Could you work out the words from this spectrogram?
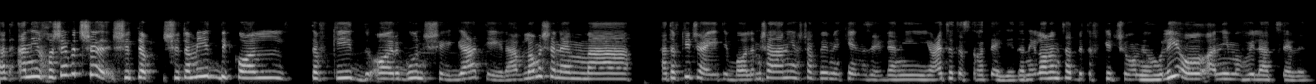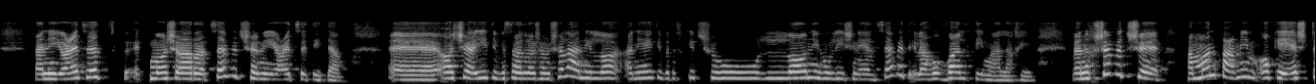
אני חושבת ש, שת, שתמיד בכל תפקיד או ארגון שהגעתי אליו, לא משנה מה התפקיד שהייתי בו, למשל אני עכשיו במקנזי ואני יועצת אסטרטגית, אני לא נמצאת בתפקיד שהוא ניהולי או אני מובילה צוות, אני יועצת כמו שאר הצוות שאני יועצת איתם, אה, או שהייתי במשרד ראש הממשלה, אני, לא, אני הייתי בתפקיד שהוא לא ניהולי שניהל צוות, אלא הובלתי מהלכים, ואני חושבת שהמון פעמים, אוקיי, יש את,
